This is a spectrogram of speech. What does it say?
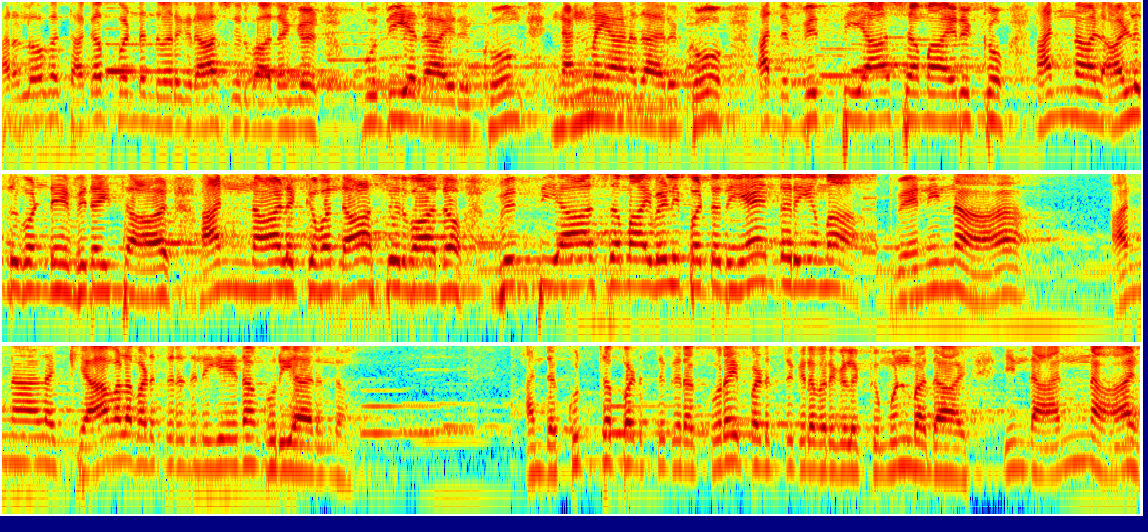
பரலோக தகப்பண்டு வருகிற ஆசீர்வாதங்கள் புதியதா இருக்கும் நன்மையானதா இருக்கும் அந்த வித்தியாசமா இருக்கும் அந்நாள் அழுது கொண்டே விதைத்தாள் அந்நாளுக்கு வந்த ஆசீர்வாதம் வித்தியாசமாய் வெளிப்பட்டது. ஏன் தெரியுமா? பெண்ணினா அந்நாளை கேவலப்படுத்துறதுலயே தான் குறியா இருந்தோம் அந்த குற்றப்படுத்துகிற குறைப்படுத்துகிறவர்களுக்கு முன்பதாய் இந்த அன்னாள்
